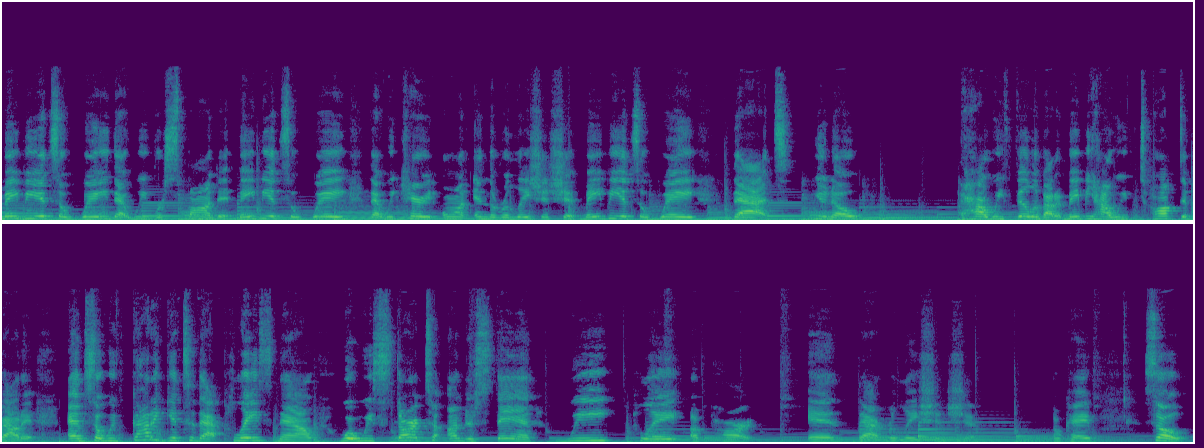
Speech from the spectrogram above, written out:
Maybe it's a way that we responded. Maybe it's a way that we carried on in the relationship. Maybe it's a way that, you know, how we feel about it, maybe how we talked about it. And so we've got to get to that place now where we start to understand we play a part in that relationship. Okay. So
